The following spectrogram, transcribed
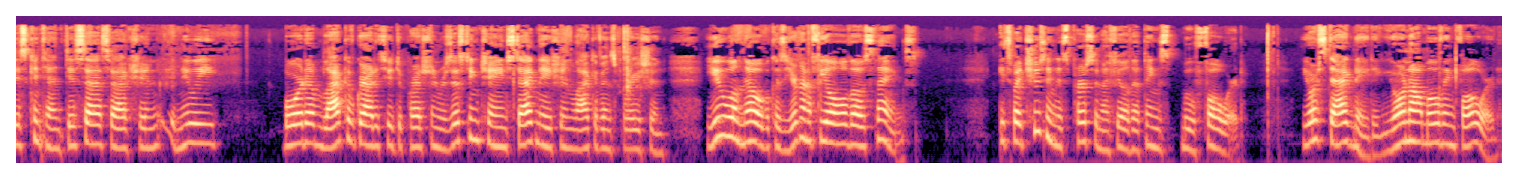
Discontent, dissatisfaction, ennui, boredom, lack of gratitude, depression, resisting change, stagnation, lack of inspiration. You will know because you're going to feel all those things. It's by choosing this person, I feel, that things move forward. You're stagnating. You're not moving forward.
